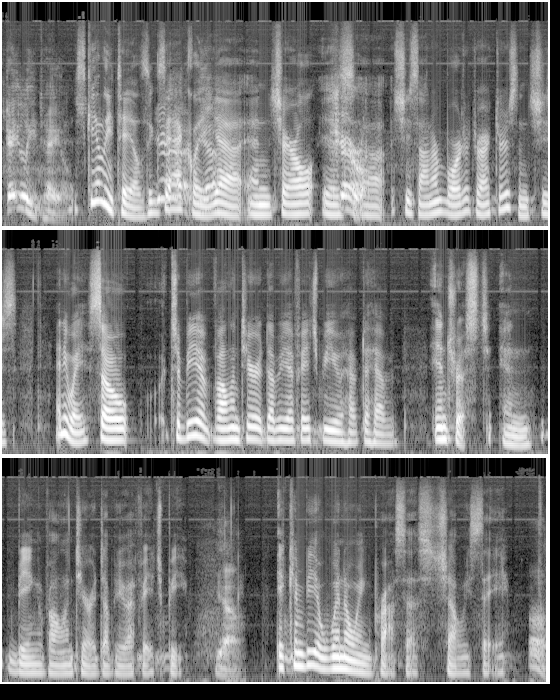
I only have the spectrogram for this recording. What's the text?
Scaly tails. Scaly tails, exactly. yeah. Yeah, and Cheryl is Cheryl. Uh, she's on our board of directors, and she's anyway. So to be a volunteer at WFHB, you have to have interest in being a volunteer at WFHB. Yeah. It can be a winnowing process, shall we say? Oh,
